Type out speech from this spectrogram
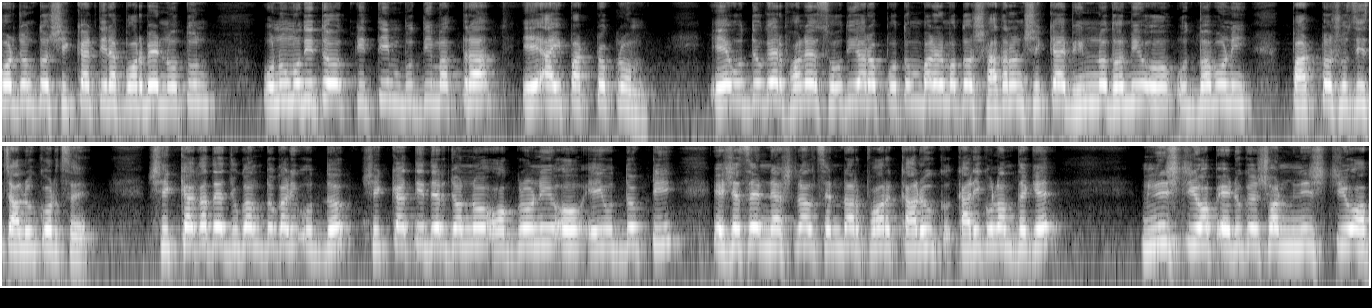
পর্যন্ত শিক্ষার্থীরা পড়বে নতুন অনুমোদিত কৃত্রিম বুদ্ধিমাত্রা এআই পাঠ্যক্রম। এ উদ্যোগের ফলে সৌদি আরব প্রথমবারের মতো সাধারণ শিক্ষায় ভিন্ন ধর্মী ও উদ্ভাবনী পাঠ্যসূচি চালু করছে। শিক্ষা খাতে যুগান্তকারী উদ্যোগ। শিক্ষার্থীদের জন্য অগ্রণী ও এই উদ্যোগটি এসেছে ন্যাশনাল সেন্টার ফর কারু কারিকুলাম থেকে। Ministry of education, ministry of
